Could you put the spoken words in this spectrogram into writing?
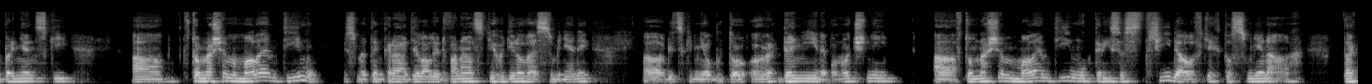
brněnský. A v tom našem malém týmu, my jsme tenkrát dělali 12-hodinové směny, a vždycky měl buď to denní nebo noční, a v tom našem malém týmu, který se střídal v těchto směnách, tak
